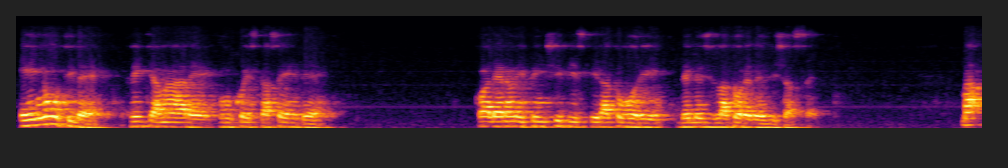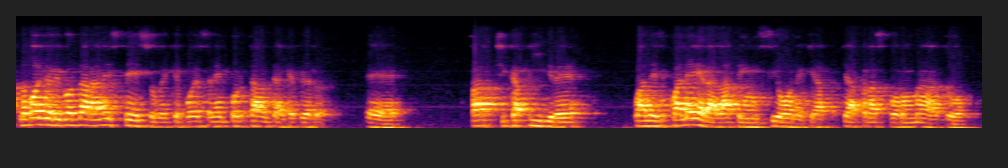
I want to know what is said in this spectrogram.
È inutile richiamare in questa sede quali erano i principi ispiratori del legislatore del 17. Ma lo voglio ricordare a me stesso perché può essere importante anche per eh, farci capire qual, è, qual, era la tensione che ha, che ha trasformato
